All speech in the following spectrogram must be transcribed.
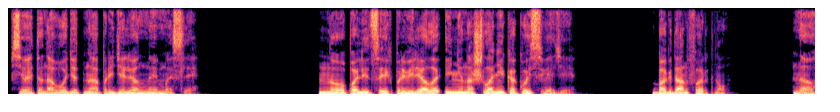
Все это наводит на определенные мысли. Но полиция их проверяла и не нашла никакой связи. Богдан фыркнул. «Ну,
